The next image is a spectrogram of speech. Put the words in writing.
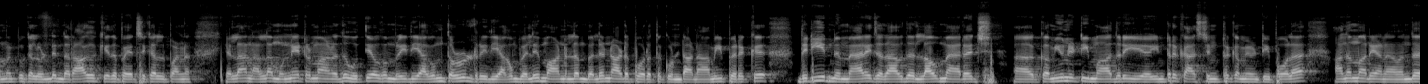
அமைப்புகள் உண்டு. இந்த ராகு கேது பயிற்சிகள் பண்ண எல்லாம் நல்ல முன்னேற்றமானது உத்தியோகம் ரீதியாகவும் தொழில் ரீதியாகவும் வெளி மாநிலம் வெளிநாடு போகிறதுக்கு உண்டான அமைப்பு இருக்குது திடீர்னு மேரேஜ் அதாவது லவ் மேரேஜ் கம்யூனிட்டி மாதிரி இன்டர் காஸ்ட் இன்டர் கம்யூனிட்டி போல் அந்த மாதிரியான வந்து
